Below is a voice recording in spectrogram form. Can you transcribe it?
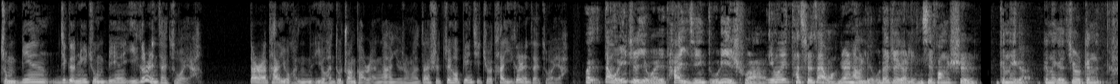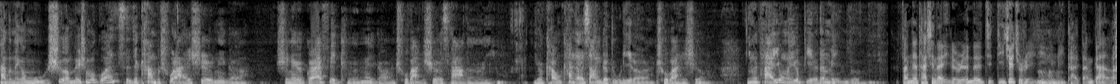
总编这个女总编一个人在做呀。当然，她有很有很多撰稿人啊，有什么？但是最后编辑就是她一个人在做呀。呃，但我一直以为她已经独立出来了，因为她其实，在网站上留的这个联系方式，跟那个跟那个就是跟她的那个母社没什么关系，就看不出来是那个是那个 Graphic 的那个出版社下的而已。你就看我看起来像一个独立的出版社，因为他还用了一个别的名字。反正他现在人的的确就是已经离开单干了。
